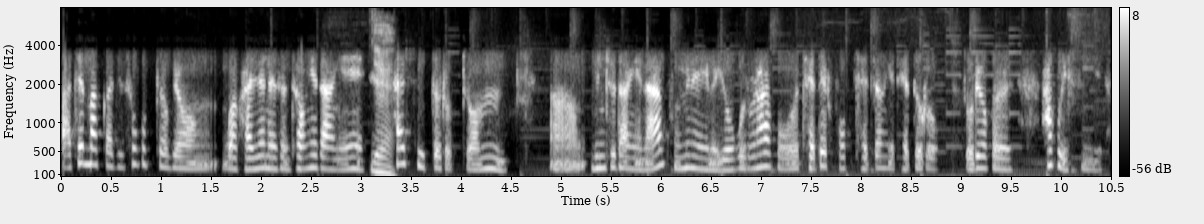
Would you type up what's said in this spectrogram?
마지막까지 소급 적용과 관련해서는 정의당이 예. 할수 있도록 좀 어, 민주당이나 국민의힘에 요구를 하고 제대로 법 제정이 되도록 노력을 하고 있습니다.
